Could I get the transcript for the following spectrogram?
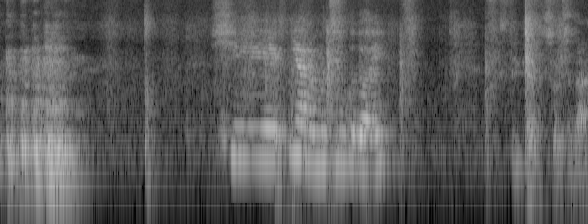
Și iar înmulțim cu 2. Stricat suță, da.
